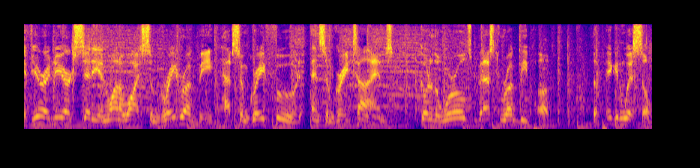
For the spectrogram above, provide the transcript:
If you're in New York City and want to watch some great rugby, have some great food, and some great times, go to the world's best rugby pub, the Pig and Whistle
